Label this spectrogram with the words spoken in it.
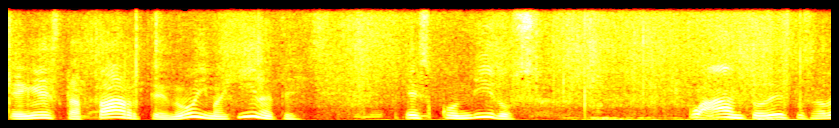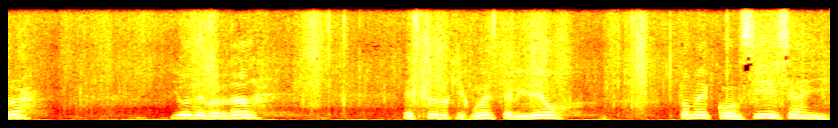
en esta parte, ¿no? Imagínate, escondidos. ¿Cuántos de estos habrá? Yo de verdad espero que con este video tomen conciencia y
